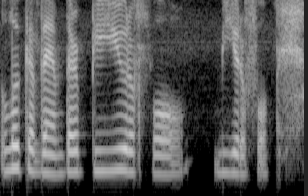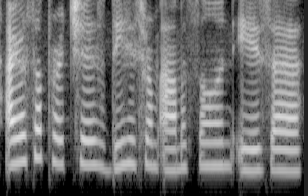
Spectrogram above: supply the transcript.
Look at them, they're beautiful. Beautiful. I also purchased this is from Amazon is a,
